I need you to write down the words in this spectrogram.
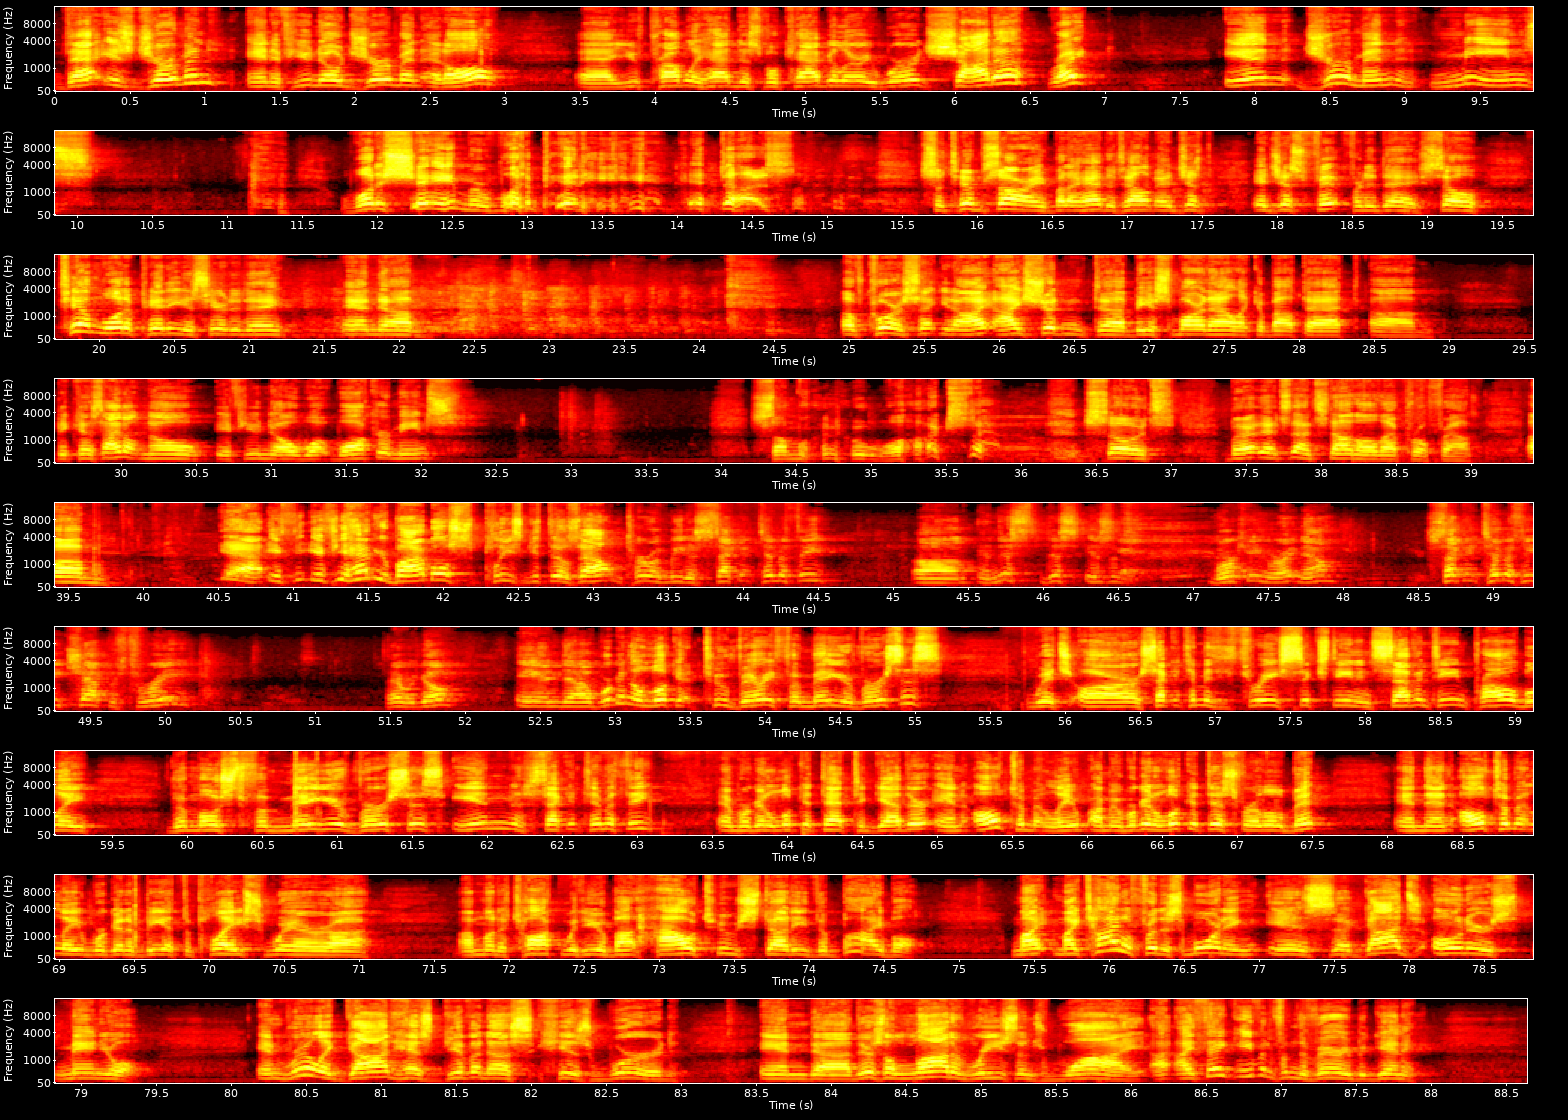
That is German, and if you know German at all, uh, you've probably had this vocabulary word, Schade, right? In German means what a shame or what a pity it does. So Tim, sorry, but I had to tell him it just it just fit for today. So Tim, what a pity is here today, and um, of course, you know I, I shouldn't uh, be a smart aleck about that um, because I don't know if you know what walker means. Someone who walks. so it's but it's that's not all that profound. Um, yeah, if, if you have your Bibles, please get those out and turn with me to 2 Timothy. Um, and this, this isn't working right now. 2 Timothy chapter 3. There we go. And uh, we're going to look at two very familiar verses, which are 2 Timothy 3 16 and 17, probably the most familiar verses in 2 Timothy. And we're going to look at that together. And ultimately, I mean, we're going to look at this for a little bit and then ultimately, we're going to be at the place where uh, I'm going to talk with you about how to study the Bible. My, my title for this morning is uh, God's Owner's Manual. And really, God has given us His Word. And uh, there's a lot of reasons why. I, I think, even from the very beginning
